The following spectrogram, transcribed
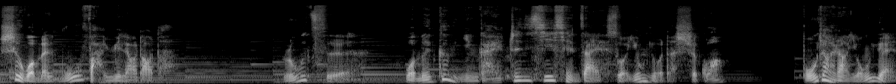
是我们无法预料到的。如此，我们更应该珍惜现在所拥有的时光，不要让永远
